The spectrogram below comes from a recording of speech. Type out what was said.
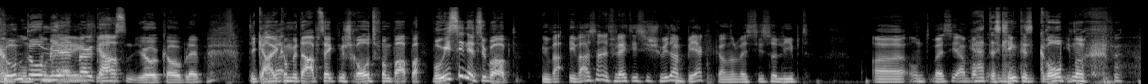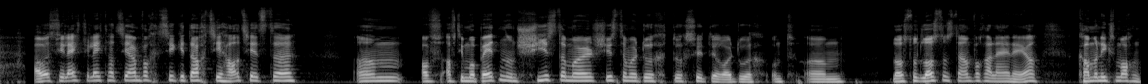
Um, um, Komm um- du um mir in meine. Gassen. Ja, kein Problem. Die Gabi Aber- kommt mit der absägten Schrot vom Papa. Wo ist sie denn jetzt überhaupt? Ich, ich weiß auch nicht, vielleicht ist sie schon wieder am Berg gegangen, weil sie so liebt. Äh, und weil sie einfach. Ja, das in- klingt jetzt grob nach. Aber vielleicht, vielleicht hat sie einfach sie gedacht, sie haut sie jetzt da ähm, auf, auf die Mopeden und schießt einmal, schießt einmal durch, durch Südtirol durch und ähm, lasst, uns, lasst uns da einfach alleine, ja. Kann man nichts machen.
